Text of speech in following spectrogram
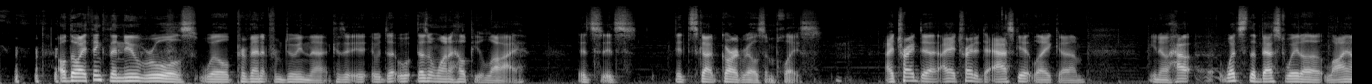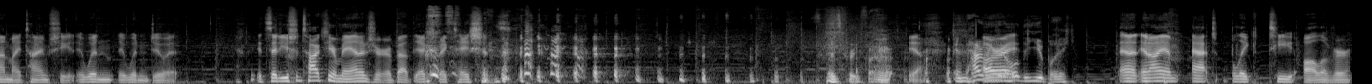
Although I think the new rules will prevent it from doing that because it, it, it doesn't want to help you lie. It's it's it's got guardrails in place. I tried to I tried to ask it like, um, you know, how what's the best way to lie on my timesheet? It wouldn't it wouldn't do it. It said you should talk to your manager about the expectations. That's pretty funny. yeah. And how do we All get right. hold of you, Blake? And, and I am at Blake T. Oliver.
